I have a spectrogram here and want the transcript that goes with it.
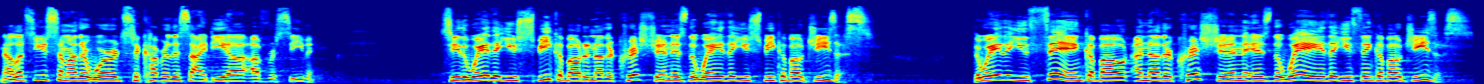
Now let's use some other words to cover this idea of receiving. See, the way that you speak about another Christian is the way that you speak about Jesus. The way that you think about another Christian is the way that you think about Jesus.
